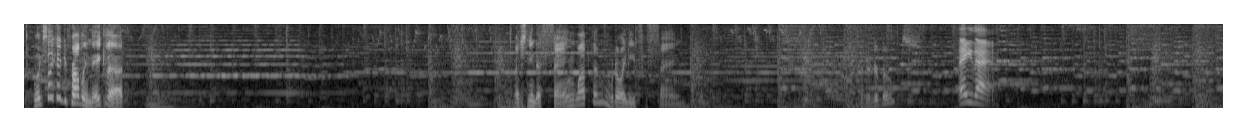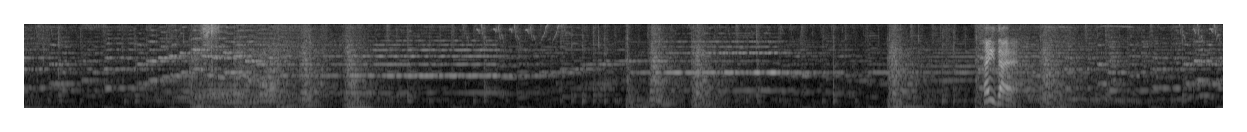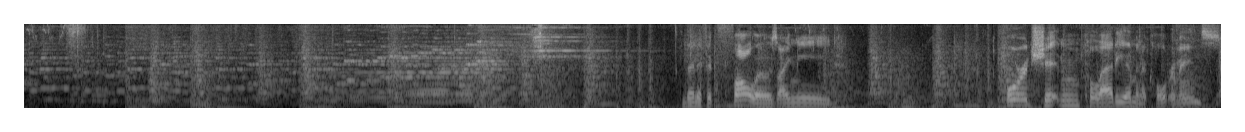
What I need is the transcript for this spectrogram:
Looks like I could probably make that. I just need a Fang weapon? What do I need for Fang? Predator bones? Hey there. Then if it follows, I need Horde, Chitin, Palladium, and Occult Remains.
